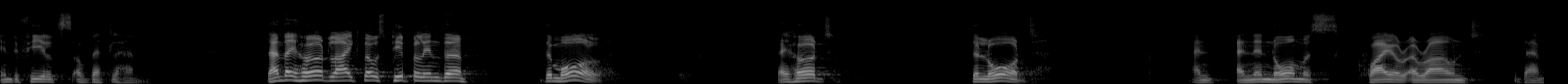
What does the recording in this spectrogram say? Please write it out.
in the fields of Bethlehem. Then they heard, like those people in the, the mall, they heard the Lord and an enormous choir around them.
